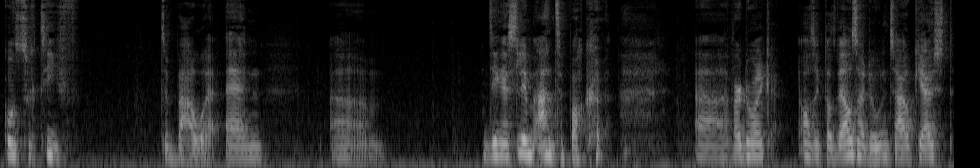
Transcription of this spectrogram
constructief te bouwen. En um, dingen slim aan te pakken. Uh, waardoor ik, als ik dat wel zou doen, zou ik juist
